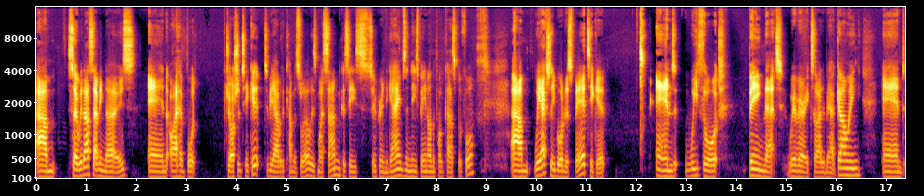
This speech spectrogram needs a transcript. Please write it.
Um, so with us having those, and I have bought Josh a ticket to be able to come as well. Is my son because he's super into games and he's been on the podcast before. Um, we actually bought a spare ticket, and we thought, being that we're very excited about going, and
